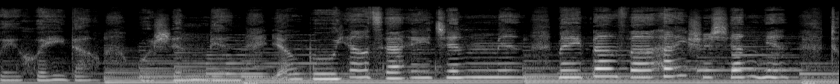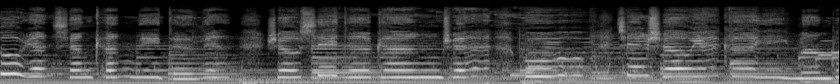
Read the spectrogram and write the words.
会回到我身边。要不要再见面？没办法，还是想念。突然想看你的脸，熟悉的感觉。不牵手也可以漫步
